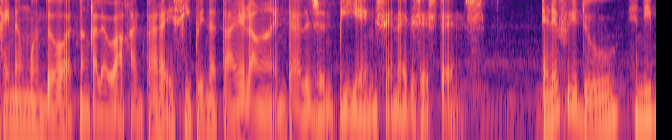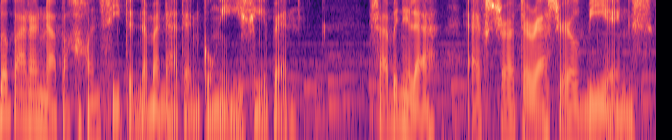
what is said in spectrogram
Laki ng mundo at ng kalawakan para isipin na tayo lang ang intelligent beings in existence. And if we do, hindi ba parang napaka-conceited naman natin kung iisipin? Sabi nila, extraterrestrial beings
